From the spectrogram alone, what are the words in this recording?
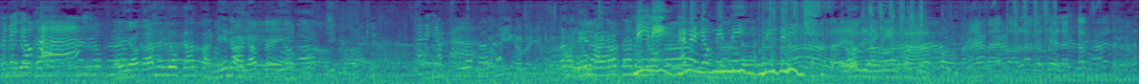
ท่านนายกค่ะนายกครับนายกครับฝั่งนี้หน่อยครับนายกครับ ท่านนายกค่ะฝั่งนี้หน่อยครับท่านนิ่งๆท่านนายกนิ่งๆนิ่งๆนายกนิ่งๆครับไปบอกแล้วก็เชิญแล้วครับ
